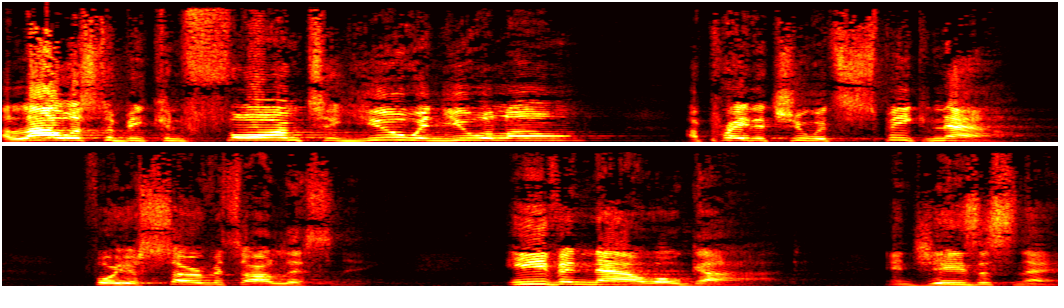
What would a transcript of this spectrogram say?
Allow us to be conformed to you and you alone. I pray that you would speak now, for your servants are listening. Even now, O oh God. In Jesus' name,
